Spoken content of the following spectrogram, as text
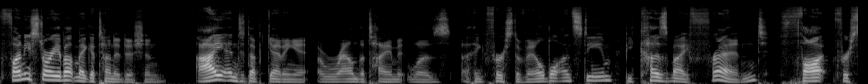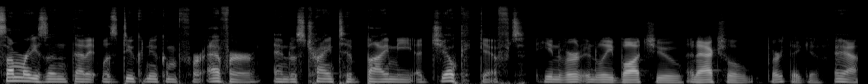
funny story about Megaton Edition. I ended up getting it around the time it was, I think, first available on Steam because my friend thought for some reason that it was Duke Nukem Forever and was trying to buy me a joke gift. He inadvertently bought you an actual birthday gift. Yeah.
